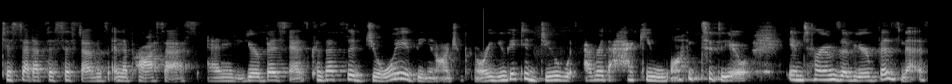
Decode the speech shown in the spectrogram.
to set up the systems and the process and your business because that's the joy of being an entrepreneur. You get to do whatever the heck you want to do in terms of your business.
